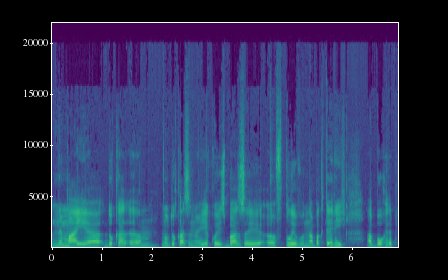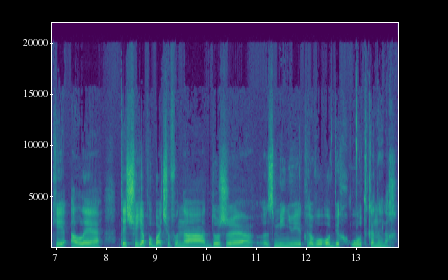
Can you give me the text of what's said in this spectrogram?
немає дока- ем, ну, доказаної якоїсь бази е, впливу на бактерій або грибки, але те, що я побачив, вона дуже змінює кровообіг у тканинах.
